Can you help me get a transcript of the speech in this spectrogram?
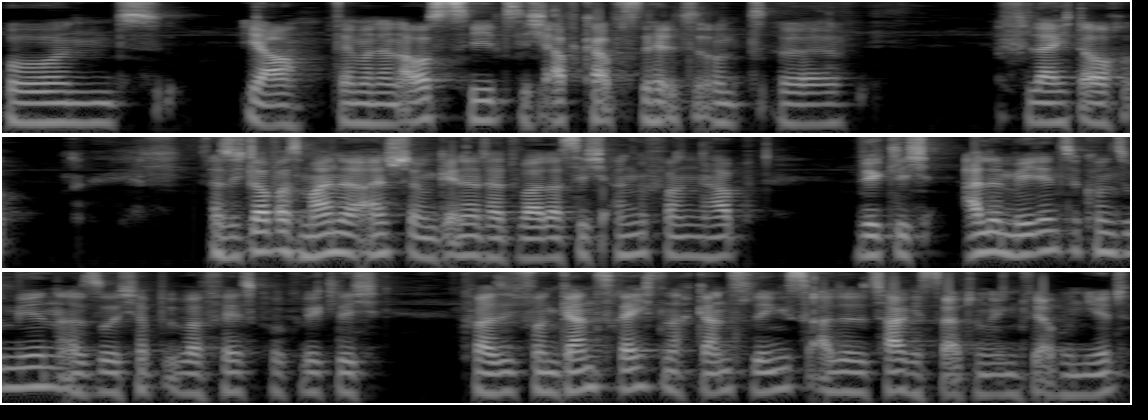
Und ja, wenn man dann auszieht, sich abkapselt und äh, vielleicht auch, also ich glaube, was meine Einstellung geändert hat, war, dass ich angefangen habe, wirklich alle Medien zu konsumieren. Also ich habe über Facebook wirklich quasi von ganz rechts nach ganz links alle Tageszeitungen irgendwie abonniert.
